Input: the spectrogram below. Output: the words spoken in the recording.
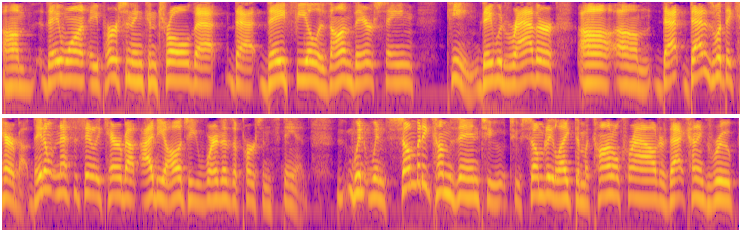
Um, they want a person in control that that they feel is on their same team. They would rather uh, um, that that is what they care about. They don't necessarily care about ideology. Where does a person stand? When when somebody comes in to to somebody like the McConnell crowd or that kind of group,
